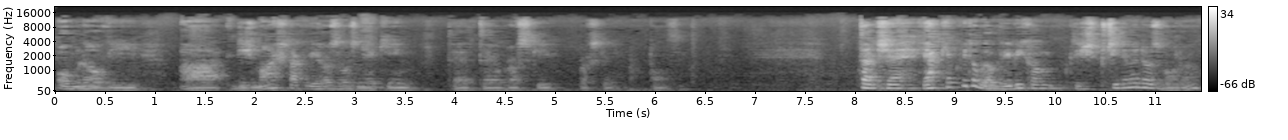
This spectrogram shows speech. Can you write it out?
obnoví. A když máš takový rozhovor s někým, to je, obrovský, obrovský pomoc. Takže jak, jak by to bylo, kdybychom, když přijdeme do zboru,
